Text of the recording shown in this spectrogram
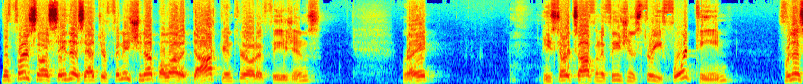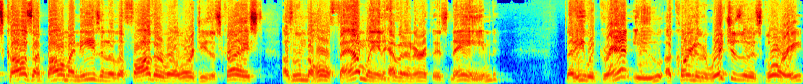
But first I'll say this, after finishing up a lot of doctrine throughout Ephesians, right? He starts off in Ephesians 3:14, "For this cause I bow my knees unto the Father of our Lord Jesus Christ, of whom the whole family in heaven and earth is named, that he would grant you, according to the riches of his glory,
